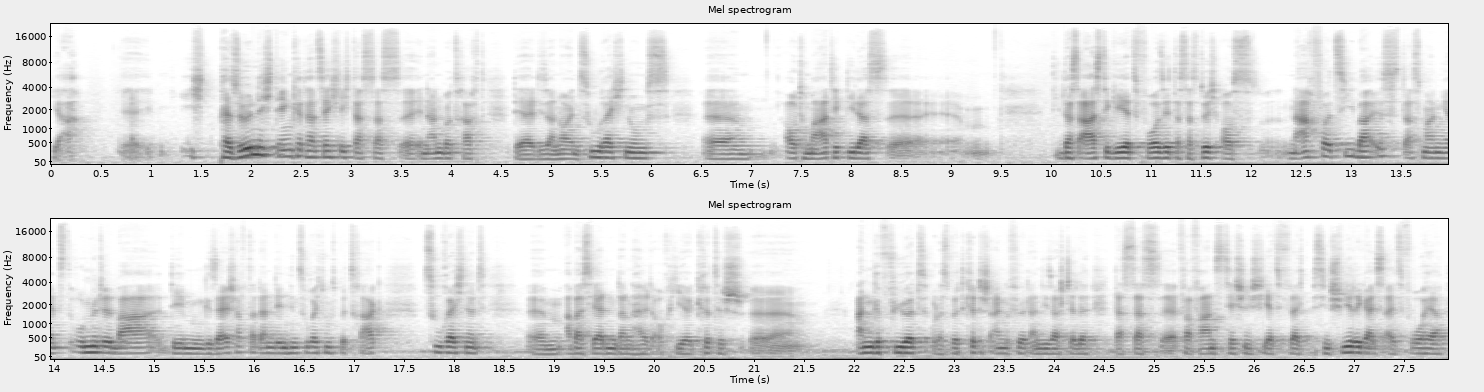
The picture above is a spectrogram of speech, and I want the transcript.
ja, äh, ich persönlich denke tatsächlich, dass das äh, in Anbetracht der, dieser neuen Zurechnungsautomatik, ähm, die das, die das ASDG jetzt vorsieht, dass das durchaus nachvollziehbar ist, dass man jetzt unmittelbar dem Gesellschafter dann den Hinzurechnungsbetrag zurechnet. Ähm, aber es werden dann halt auch hier kritisch äh, angeführt oder es wird kritisch angeführt an dieser Stelle, dass das äh, verfahrenstechnisch jetzt vielleicht ein bisschen schwieriger ist als vorher,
